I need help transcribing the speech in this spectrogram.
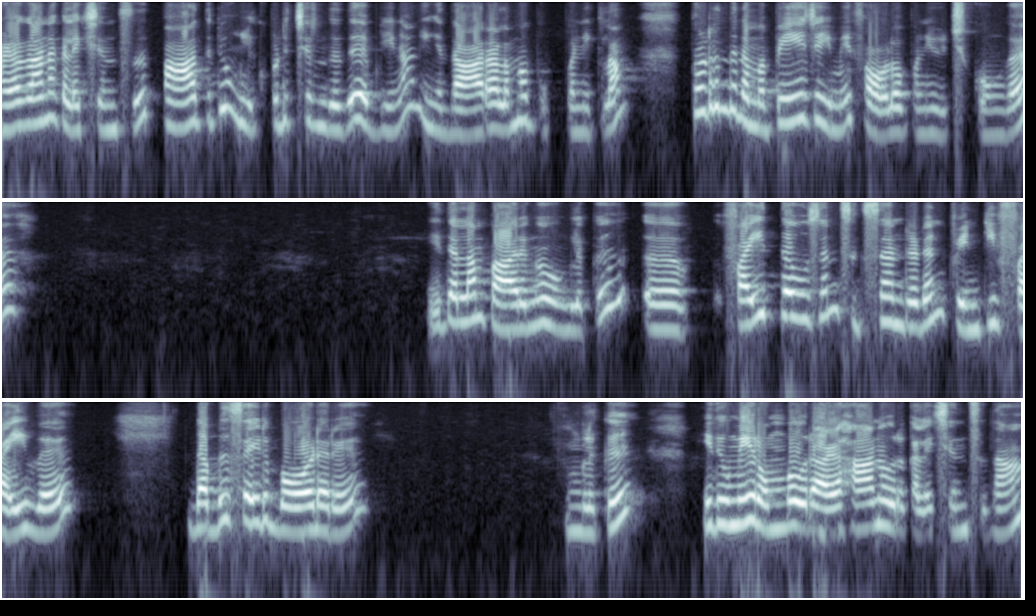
அழகான கலெக்ஷன்ஸ் பார்த்துட்டு உங்களுக்கு பிடிச்சிருந்தது அப்படின்னா நீங்க தாராளமா புக் பண்ணிக்கலாம். தொடர்ந்து நம்ம பேஜையுமே ஃபாலோ பண்ணி வச்சுக்கோங்க. இதெல்லாம் பாருங்க உங்களுக்கு five thousand six hundred and twenty five double side border உங்களுக்கு இதுவுமே ரொம்ப ஒரு அழகான ஒரு கலெக்ஷன்ஸ் தான்.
